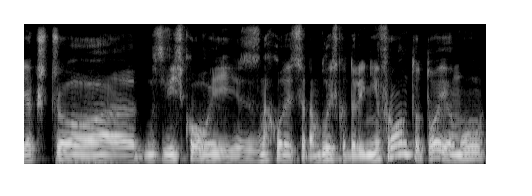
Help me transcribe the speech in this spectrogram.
Якщо е, військовий знаходиться там близько до лінії фронту, то йому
